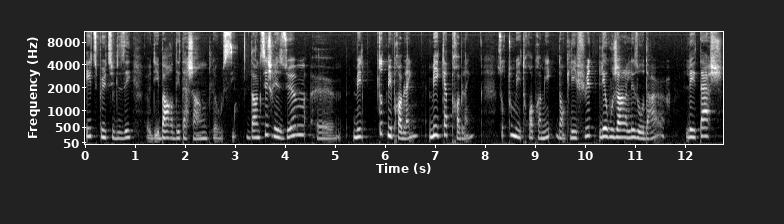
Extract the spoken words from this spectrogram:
Et tu peux utiliser euh, des barres détachantes là aussi. Donc si je résume, euh, mes, tous mes problèmes, mes quatre problèmes, surtout mes trois premiers, donc les fuites, les rougeurs, les odeurs, les taches,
